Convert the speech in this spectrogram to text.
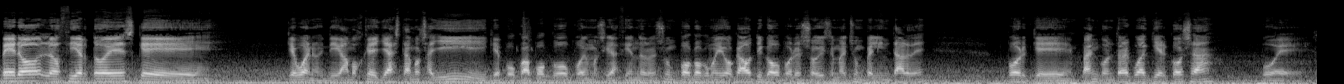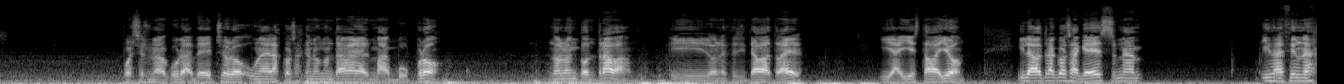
Pero lo cierto es que, que bueno, digamos que ya estamos allí y que poco a poco podemos ir haciéndolo. Es un poco, como digo, caótico, por eso hoy se me ha hecho un pelín tarde porque para encontrar cualquier cosa, pues, pues es una locura. De hecho, una de las cosas que no encontraba era el MacBook Pro. No lo encontraba y lo necesitaba traer. Y ahí estaba yo. Y la otra cosa que es una, iba a decir una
